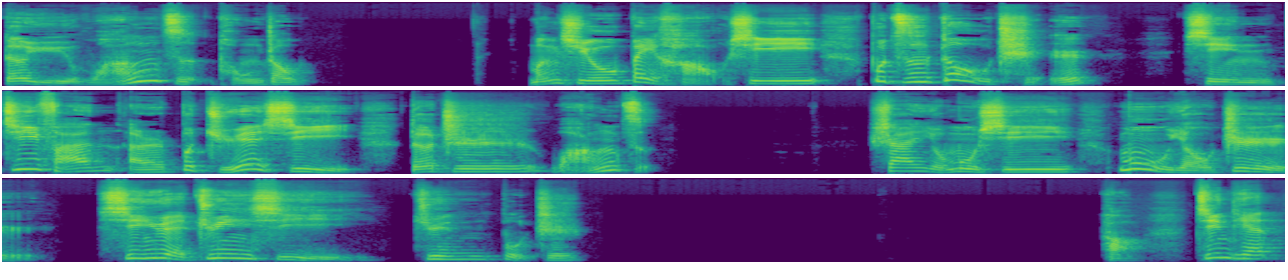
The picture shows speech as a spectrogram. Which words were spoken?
得与王子同舟。”蒙羞被好兮，不知垢耻；心积烦而不绝兮，得知王子。山有木兮木有枝，心悦君兮君不知。好，今天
